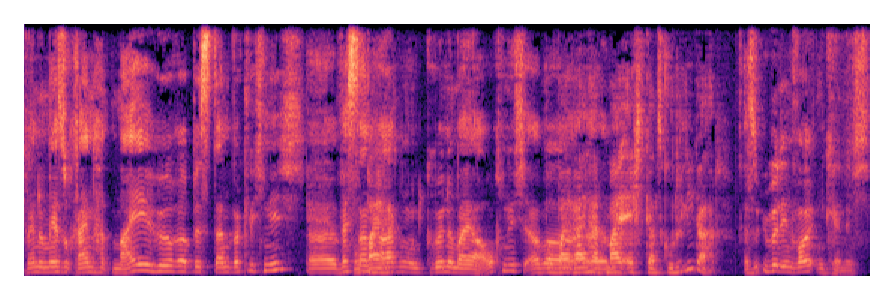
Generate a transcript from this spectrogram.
wenn du mehr so Reinhard May-Hörer bist, dann wirklich nicht. Äh, Westernhagen und Grönemeyer auch nicht, aber. Wobei Reinhard ähm, May echt ganz gute Lieder hat. Also über den Wolken kenne ich.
